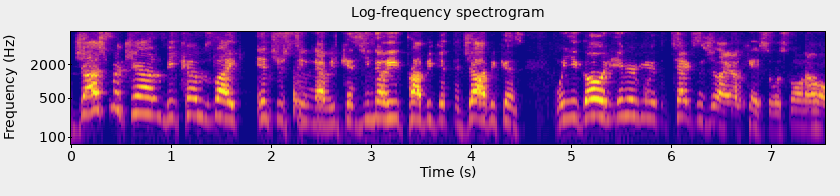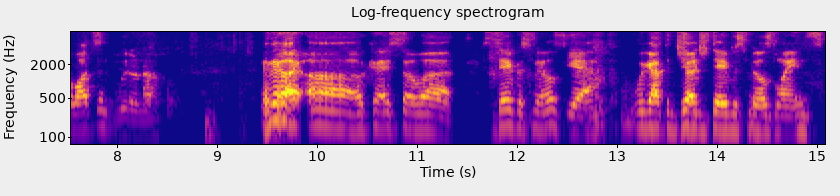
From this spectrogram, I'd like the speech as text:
Josh McCown becomes like interesting now because you know he'd probably get the job because when you go and interview with the Texans, you're like, okay, so what's going on with Watson? We don't know. And they're like, uh, okay, so uh Davis Mills, yeah, we got the Judge Davis Mills lanes.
